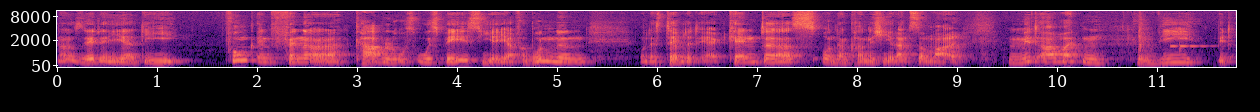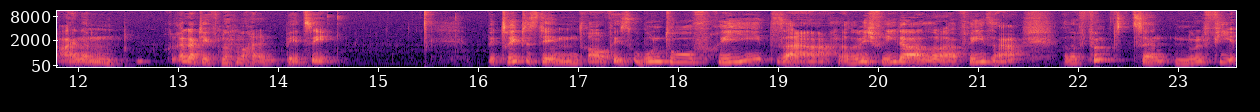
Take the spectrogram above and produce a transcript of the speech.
Na, seht ihr hier, die Funkentferner kabellos USB ist hier ja verbunden und das Tablet erkennt das und dann kann ich hier ganz normal mitarbeiten wie mit einem relativ normalen PC. Betriebssystem drauf ist Ubuntu Frieza, also nicht Frida, sondern Frieza, also 15.04.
